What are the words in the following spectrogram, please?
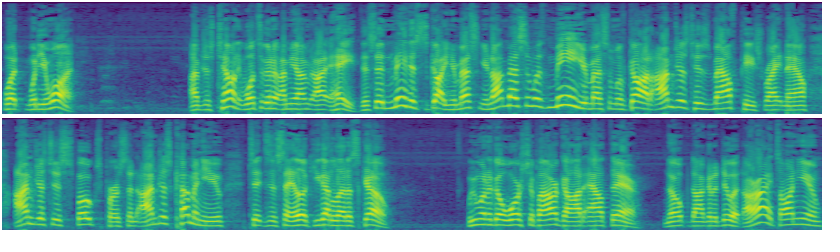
What, what do you want? I'm just telling you, what's it going to, I mean, I'm, I, hey, this isn't me, this is God. You're messing, you're not messing with me, you're messing with God. I'm just his mouthpiece right now. I'm just his spokesperson. I'm just coming to you to, to say, look, you got to let us go. We want to go worship our God out there. Nope, not going to do it. All right, it's on you.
